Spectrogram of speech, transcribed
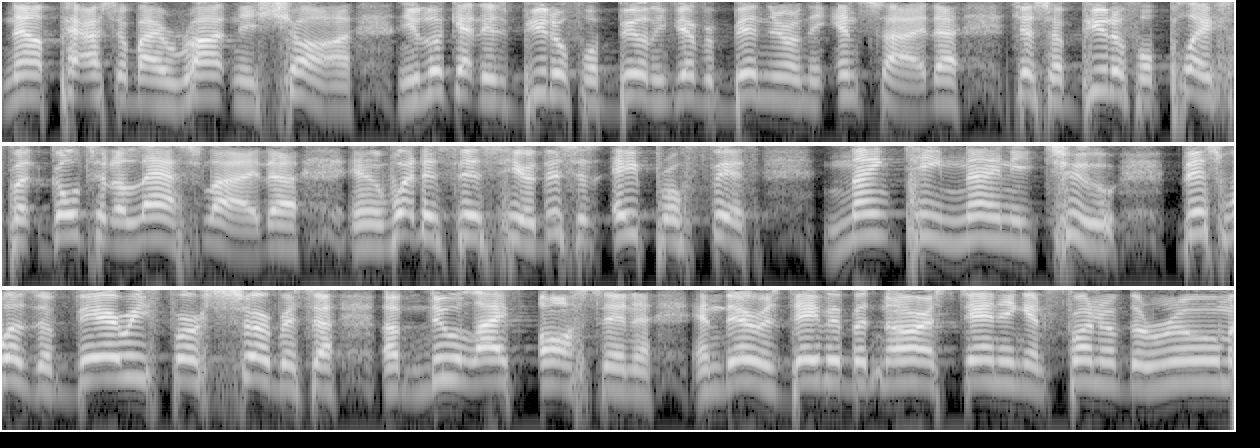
now pastored by Rodney Shaw. And you look at this beautiful building. If you've ever been there on the inside, uh, just a beautiful place. But go to the last slide. Uh, and what is this here? This is April 5th, 1992. This was the very first service uh, of New Life Austin. and there is David Bernard standing in front of the room.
